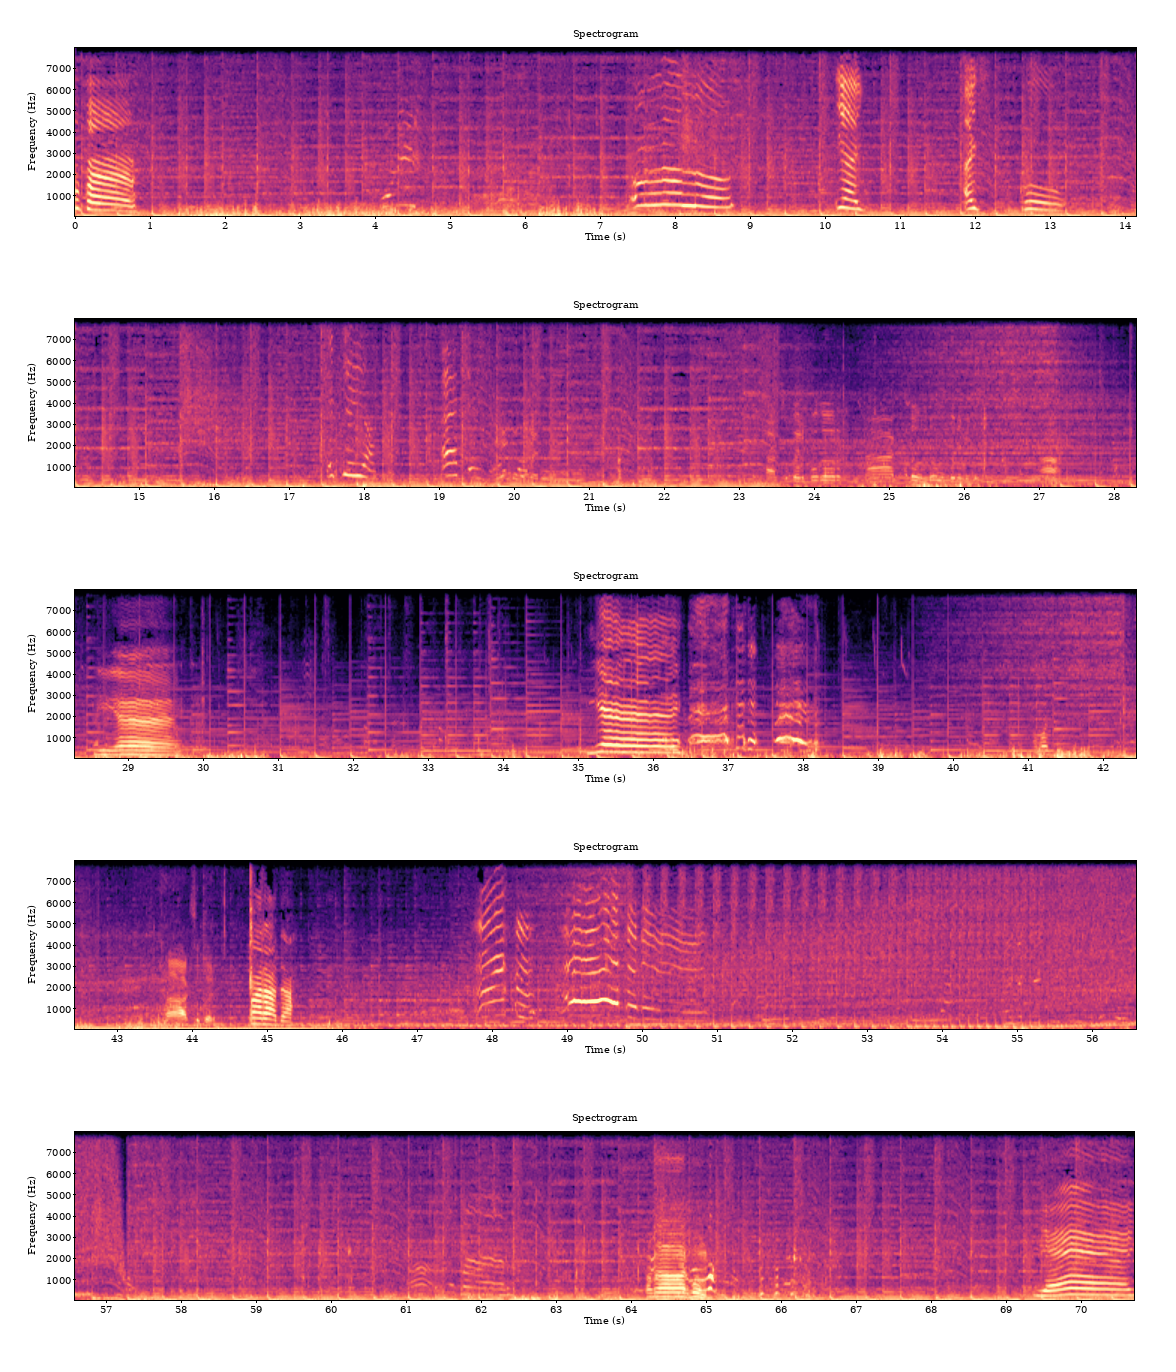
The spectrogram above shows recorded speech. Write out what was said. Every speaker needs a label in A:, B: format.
A: Super!
B: No no. Yay. I go.
C: Tak, super, pozor.
A: Ей!
C: Так, супер.
A: Парада.
C: Позор, бум!
A: Ей!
